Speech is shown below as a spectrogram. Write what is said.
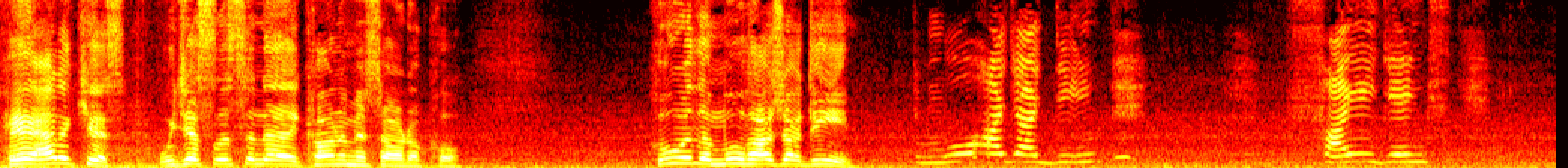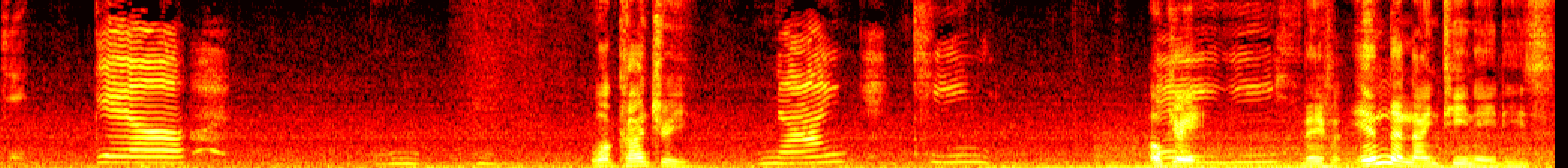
Hey, Atticus, we just listened to the Economist article. Who are the Mujahideen? The Mujahideen fight against the What country? 19 Okay, they in the 1980s.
